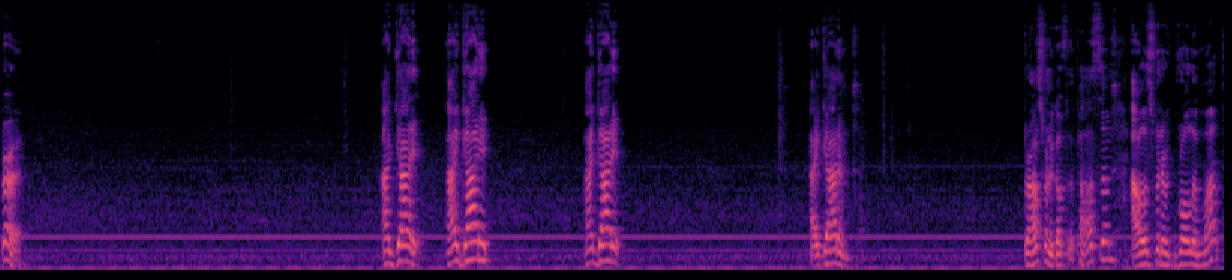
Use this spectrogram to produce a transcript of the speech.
Bruh. I got it. I got it. I got it. I got him. Bro, I was gonna go for the possum. I was gonna roll him up.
